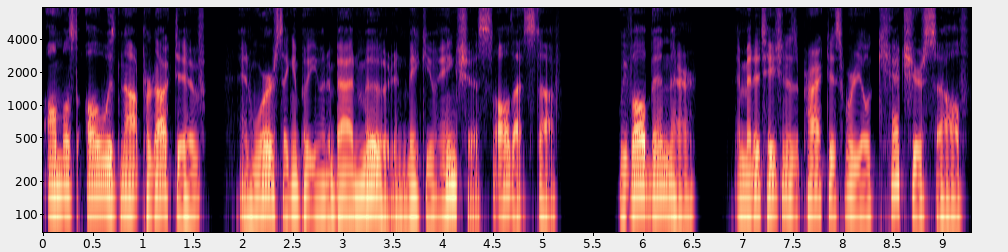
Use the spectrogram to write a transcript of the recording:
almost always not productive. And worse, they can put you in a bad mood and make you anxious, all that stuff. We've all been there. And meditation is a practice where you'll catch yourself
